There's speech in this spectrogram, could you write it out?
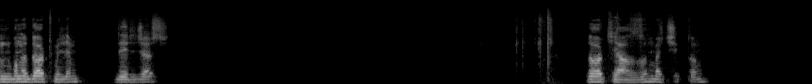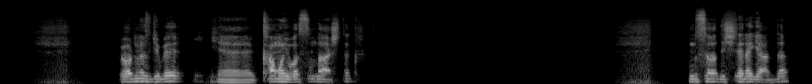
Şimdi bunu 4 milim dereceğiz. 4 yazdım ve çıktım. Gördüğünüz gibi e, kamu yuvasını da açtık. Şimdi sıra dişlere geldi.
